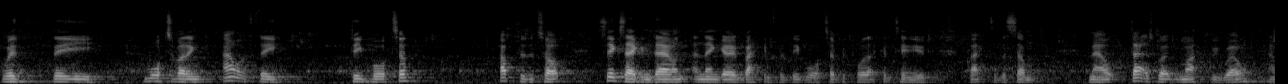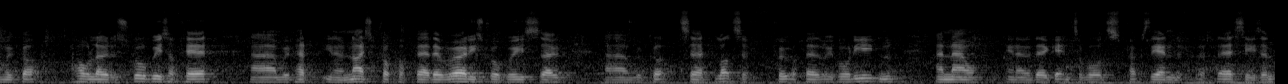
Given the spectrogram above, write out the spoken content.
with the water running out of the deep water up to the top, zigzagging down and then going back into the deep water before that continued back to the sump. Now that has worked remarkably well and we've got a whole load of strawberries off here. Um, we've had you know nice crop off there. They were early strawberries so um, we've got uh, lots of fruit off there that we've already eaten, and now you know they're getting towards perhaps the end of, of their season,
